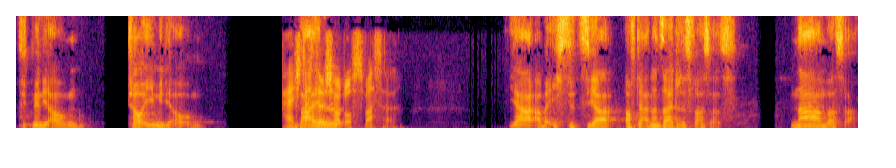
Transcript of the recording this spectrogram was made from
sieht mir in die Augen, schau ihm in die Augen. Ja, ich dachte, er schaut aufs Wasser. Ja, aber ich sitze ja auf der anderen Seite des Wassers. Nah am Wasser.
